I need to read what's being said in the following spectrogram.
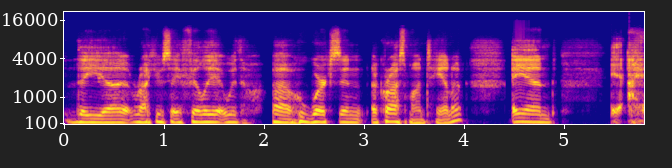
the uh, ROC USA affiliate with uh, who works in across Montana, and I,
